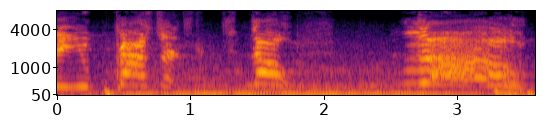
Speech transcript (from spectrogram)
Me, you bastards! No! No!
